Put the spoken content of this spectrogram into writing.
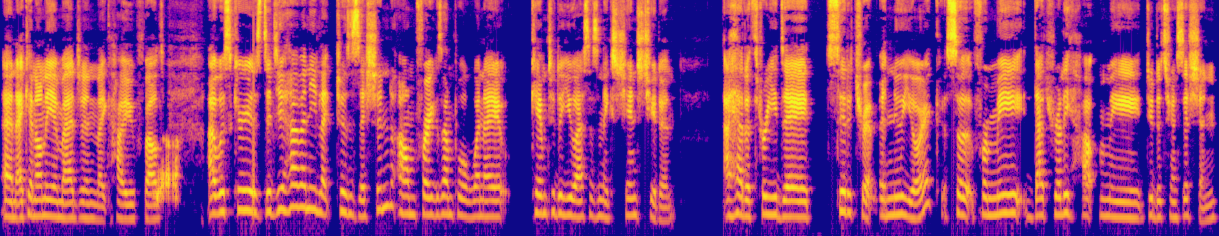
And I can only imagine like how you felt. Yeah. I was curious, did you have any like transition? Um, for example, when I came to the US as an exchange student, I had a three day city trip in New York. So for me, that really helped me do the transition.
